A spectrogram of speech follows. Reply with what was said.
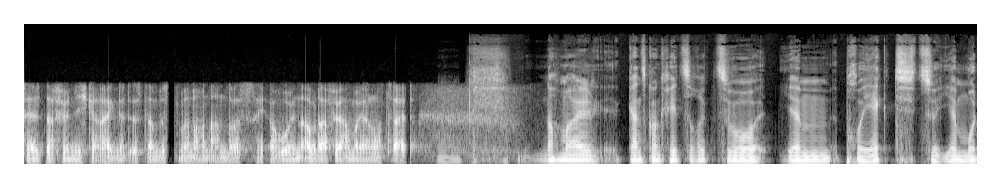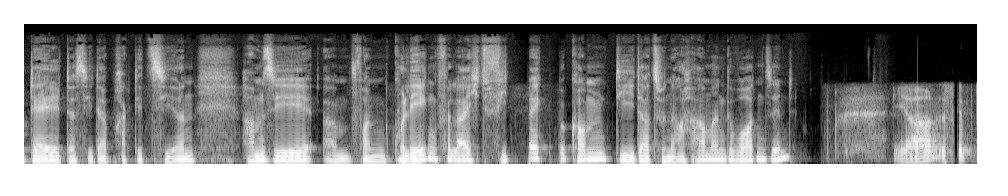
Zelt dafür nicht geeignet ist. Da müssten wir noch ein anderes herholen. Aber dafür haben wir ja noch Zeit. Nochmal ganz konkret zurück zu Ihrem Projekt, zu Ihrem Modell, das Sie da praktizieren. Haben Sie ähm, von Kollegen vielleicht Feedback bekommen, die dazu Nachahmern geworden sind? Ja, es gibt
